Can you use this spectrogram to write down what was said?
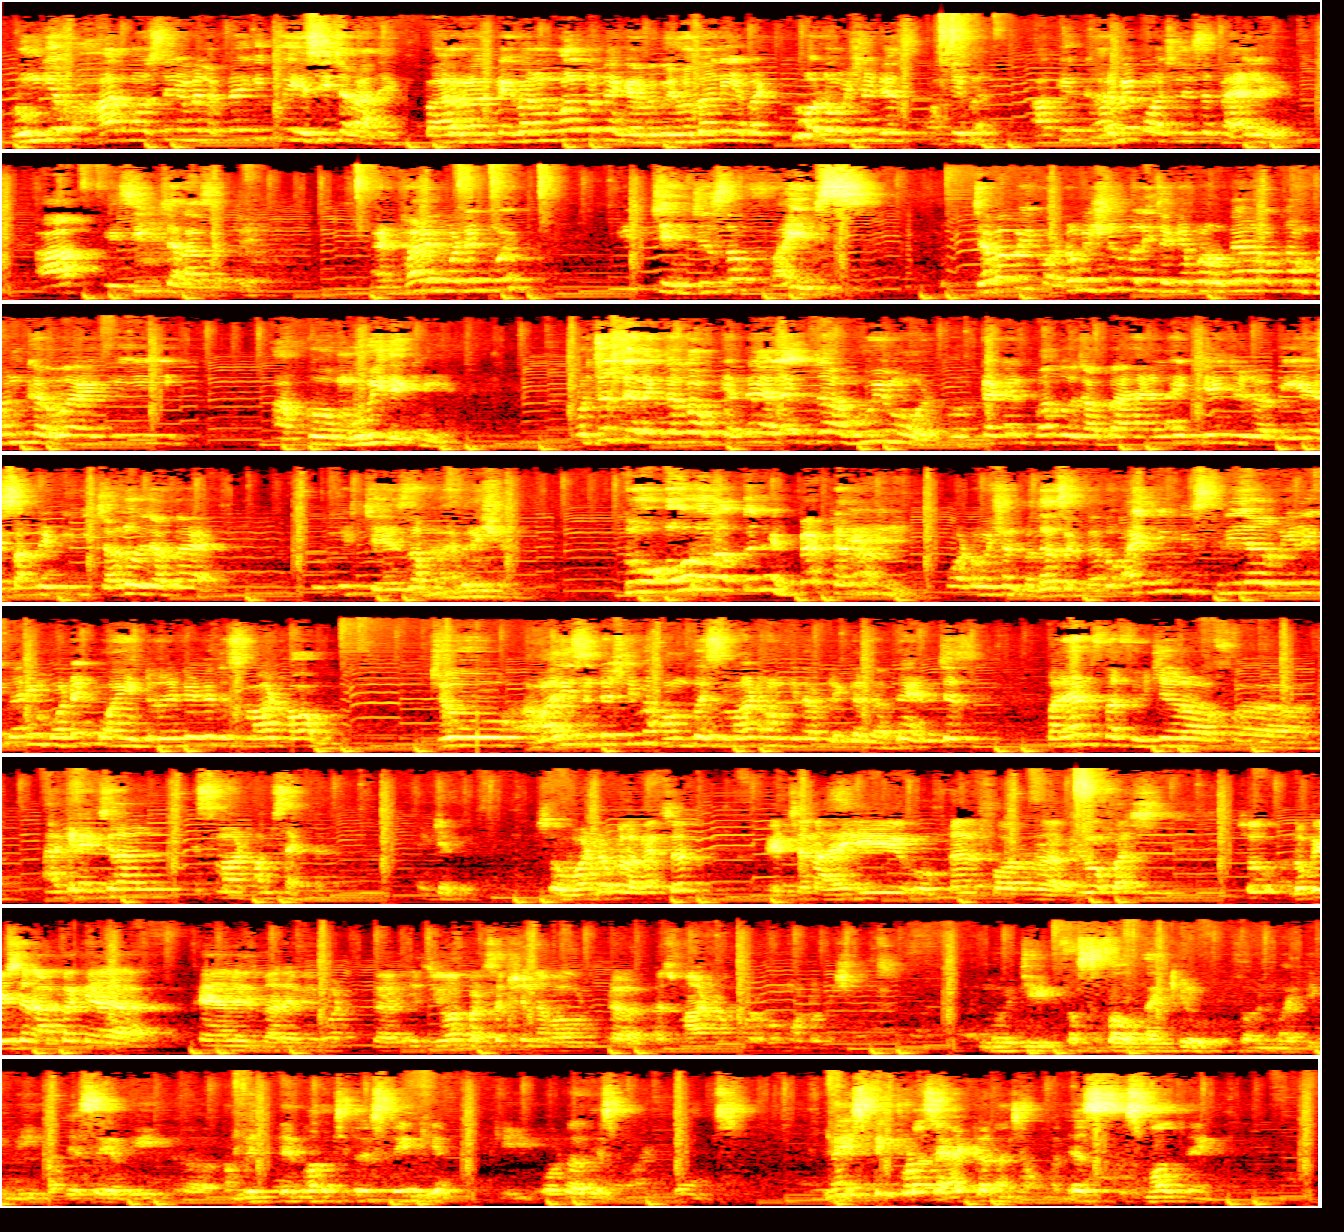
रूम के बाहर पहुँचते ही हमें लगता है कि कोई एसी चला दे। पर कई बार हम कॉल करते हैं, घर में कोई होता नहीं है but through automation is possible आपके घर में पहुँचने से पहले आप एसी चला सकते हैं। And third important point it changes vibes जब आप एक ऑटोमेशन वाली जगह पर होते हैं और आपका मन कर रहा है कि आपको मूवी देखनी है, और जस्ट एलेक्सा को आप कहते हैं एलेक्सा मूवी मोड तो कर्टन बंद हो जाता है लाइट चेंज हो जाती है, सामने टीवी चालू हो जाता है। इट चेंज द वाइब्रेशन तो ओवरऑल आपका जो इम्पैक्ट है ना वो ऑटोमेशन बदल सकता है तो I think this three are really very important point related with smart home जो हमारी इस इंडस्ट्री में होम को स्मार्ट होम की तरफ़ लेकर जाते हैं which is perhaps the future of uh, architectural smart home sector. Thank you. So wonderful, Amit sir. It's an eye opener for a few of us. So Lokesh sir, आपका क्या ख्याल इस बारे में? Uh, is your perception about uh, a smart home or home automation? Mohit ji first of all thank you for inviting me जैसे अभी अमित ने बहुत अच्छी तरह एक्सप्लेन किया कि what are the smart homes मैं इस पे थोड़ा सा ऐड करना चाहूँगा जस्ट स्मॉल थिंग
